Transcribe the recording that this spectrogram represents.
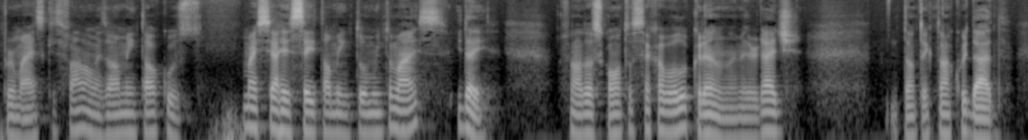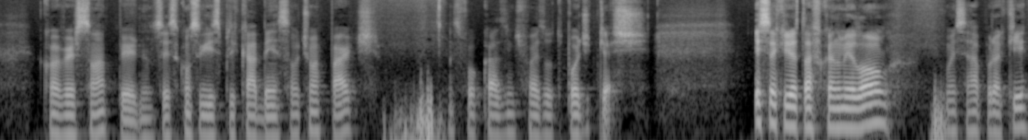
por mais que se falam, mas vai aumentar o custo. Mas se a receita aumentou muito mais, e daí? No final das contas, você acabou lucrando, não é verdade? Então tem que tomar cuidado com a versão à perda. Não sei se consegui explicar bem essa última parte. Mas se for o caso, a gente faz outro podcast. Esse aqui já está ficando meio longo. Vou encerrar por aqui.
